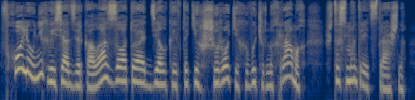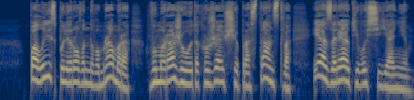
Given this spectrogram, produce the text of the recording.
В холле у них висят зеркала с золотой отделкой в таких широких и вычурных рамах, что смотреть страшно. Полы из полированного мрамора вымораживают окружающее пространство и озаряют его сиянием,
